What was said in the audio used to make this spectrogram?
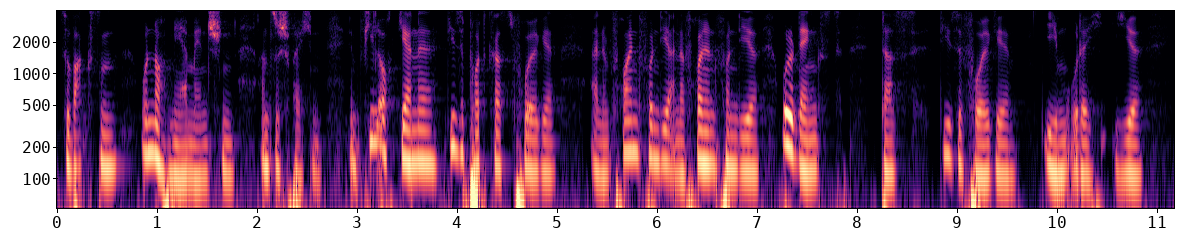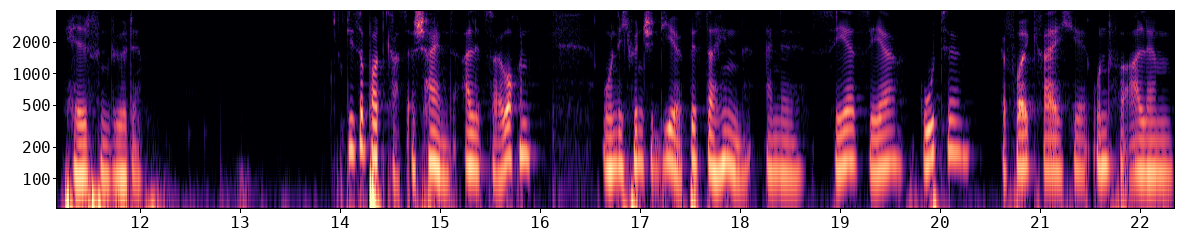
zu wachsen und noch mehr Menschen anzusprechen. Empfehle auch gerne diese Podcast-Folge einem Freund von dir, einer Freundin von dir, wo du denkst, dass diese Folge ihm oder ihr helfen würde. Dieser Podcast erscheint alle zwei Wochen und ich wünsche dir bis dahin eine sehr, sehr gute, erfolgreiche und vor allem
